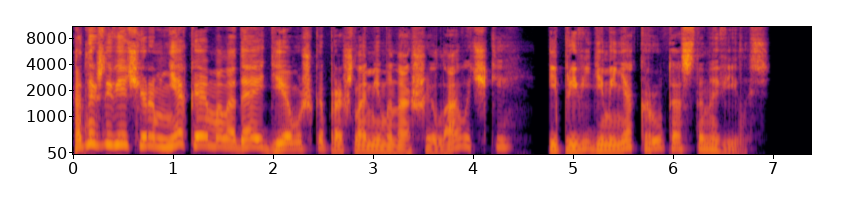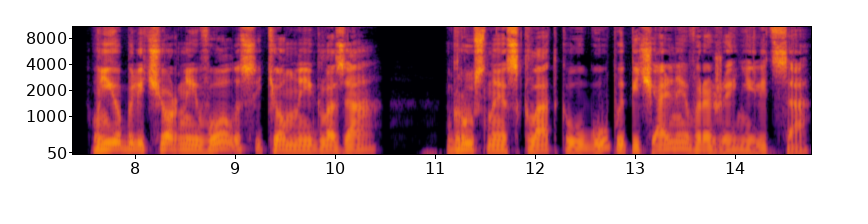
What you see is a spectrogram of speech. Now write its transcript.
Однажды вечером некая молодая девушка прошла мимо нашей лавочки и при виде меня круто остановилась. У нее были черные волосы, темные глаза, грустная складка у губ и печальное выражение лица.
